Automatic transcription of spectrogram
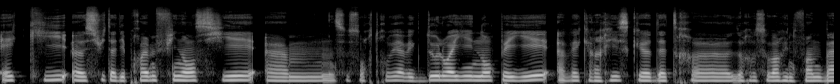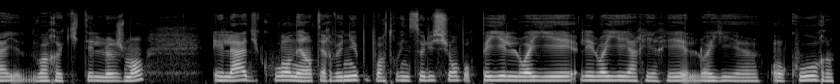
et qui, euh, suite à des problèmes financiers, euh, se sont retrouvés avec deux loyers non payés, avec un risque d'être, de recevoir une fin de bail et de devoir quitter le logement. Et là, du coup, on est intervenu pour pouvoir trouver une solution pour payer le loyer, les loyers arriérés, le loyer en cours,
